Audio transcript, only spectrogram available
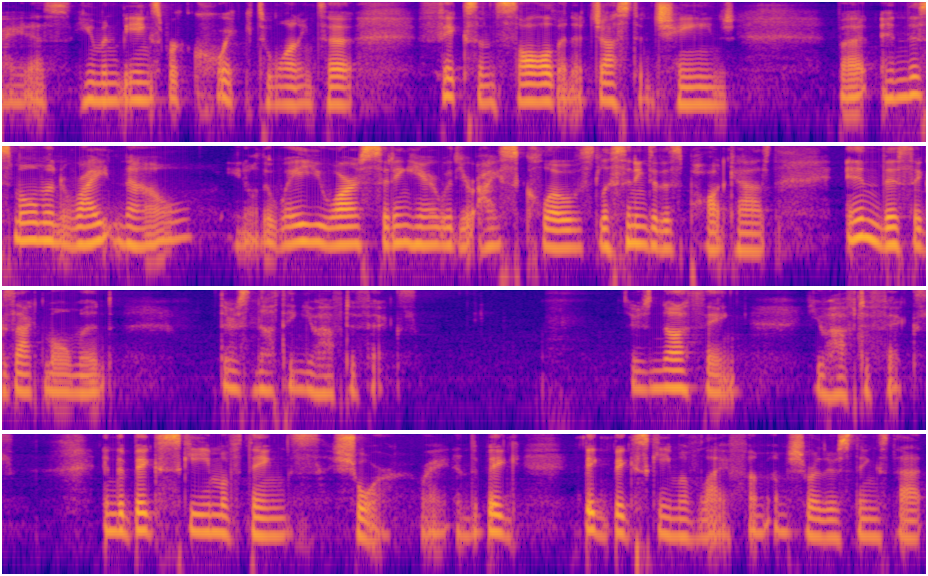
right? As human beings, we're quick to wanting to fix and solve and adjust and change. But in this moment, right now, you know, the way you are sitting here with your eyes closed, listening to this podcast in this exact moment, there's nothing you have to fix. There's nothing you have to fix. In the big scheme of things, sure, right? In the big, big, big scheme of life, I'm, I'm sure there's things that,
